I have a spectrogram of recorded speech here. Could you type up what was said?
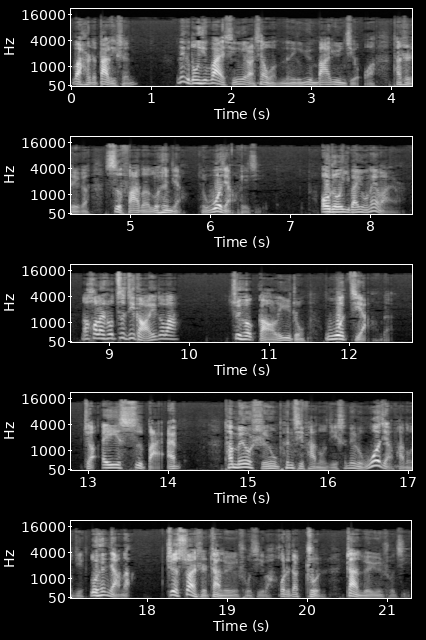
外号叫大力神，那个东西外形有点像我们的那个运八、运九啊，它是这个四发的螺旋桨，就是涡桨飞机。欧洲一般用那玩意儿，那后来说自己搞一个吧，最后搞了一种涡桨的，叫 A 四百 M，它没有使用喷气发动机，是那种涡桨发动机，螺旋桨的，这算是战略运输机吧，或者叫准战略运输机。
